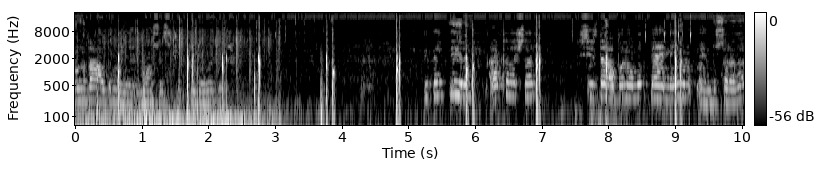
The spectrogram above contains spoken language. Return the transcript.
Onu da aldırmayın yani. Mouse sesi çok geliyor olabilir. Bir bekleyelim. Arkadaşlar siz de abone olup beğenmeyi unutmayın bu sırada.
